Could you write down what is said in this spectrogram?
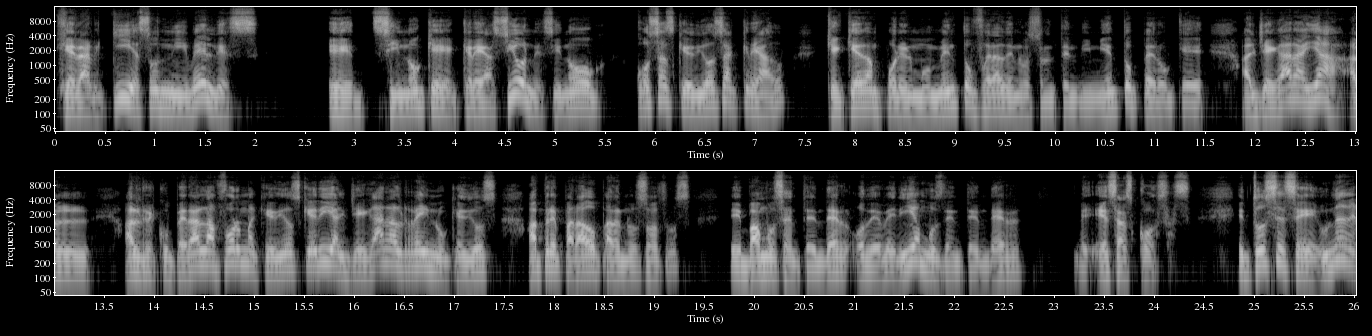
jerarquía, esos niveles, eh, sino que creaciones, sino cosas que Dios ha creado que quedan por el momento fuera de nuestro entendimiento, pero que al llegar allá, al, recuperar la forma que Dios quería, al llegar al reino que Dios ha preparado para nosotros, eh, vamos a entender o deberíamos de entender esas cosas. Entonces, eh, una de,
